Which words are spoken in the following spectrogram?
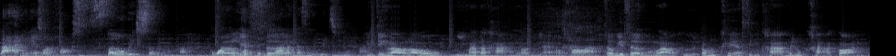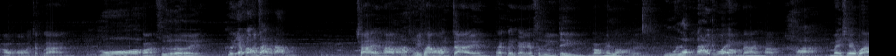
และอันนี้ในส่วนของ เซอร์วิสเสริมค่ะ เพราะว่ามีทั้งสินค้า Service และก็เซอร์วิสใช่ไหมคะ จริงๆ แล้วเรามีมาตรฐานของเราอยู่แล้วค่ะเซอร์วิสเสริมของเราคือต้องเทสสินค้าให้ลูกค้าก่อนเอาออกจากร้าน โห ก่อนซื้อเลย คือยังไม่ต้องจ่ายตังค์ ใช่ครับ อ่าเทสมีความก่สอนนใจถ้าเกิดอยากจะซื้อจริงๆ เราให้ลองเลยโหลองได้ด้วย ลองได้ครับ ค่ะ ไม่ใช่ว่า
